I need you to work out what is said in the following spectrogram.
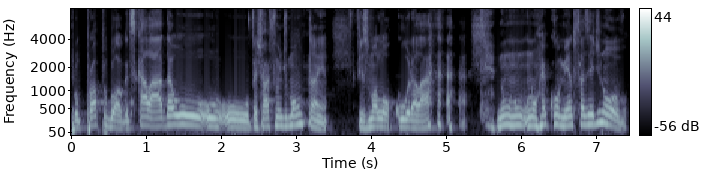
pro próprio blog de escalada o, o, o Festival de Filme de Montanha. Fiz uma loucura lá. não, não, não, recomendo fazer de novo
